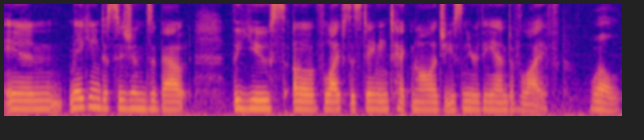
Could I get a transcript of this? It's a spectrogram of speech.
in making decisions about the use of life-sustaining technologies near the end of life. Well,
